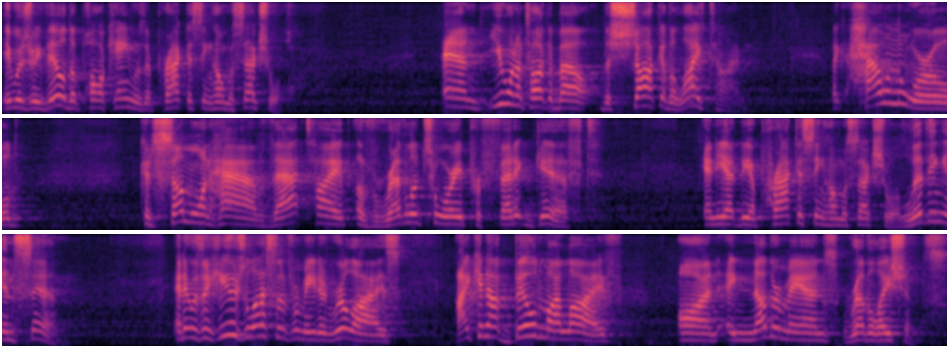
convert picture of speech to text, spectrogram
it was revealed that Paul Cain was a practicing homosexual. And you want to talk about the shock of a lifetime. Like, how in the world could someone have that type of revelatory prophetic gift and yet be a practicing homosexual, living in sin? And it was a huge lesson for me to realize I cannot build my life on another man's revelations.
